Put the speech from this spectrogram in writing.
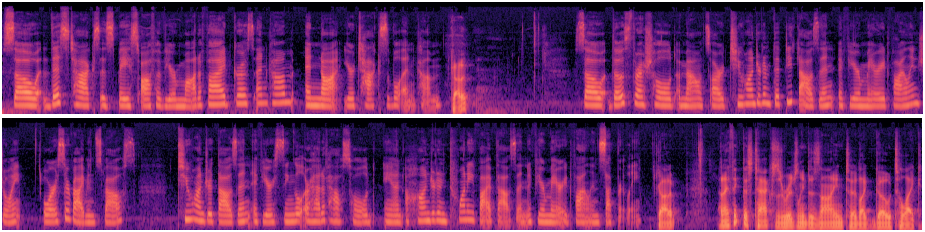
So, this tax is based off of your modified gross income and not your taxable income. Got it. So those threshold amounts are 250,000 if you're married filing joint or a surviving spouse, 200,000 if you're single or head of household, and 125,000 if you're married filing separately. Got it. And I think this tax was originally designed to like go to like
